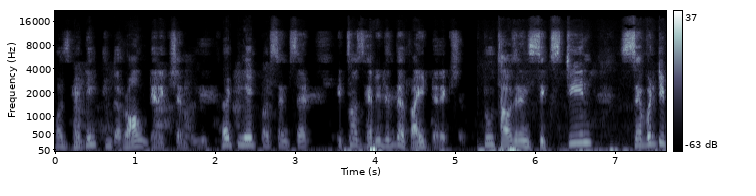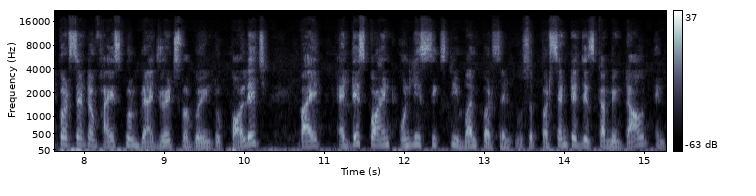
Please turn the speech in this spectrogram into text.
was heading in the wrong direction. Only 38% said it was headed in the right direction. 2016, 70% of high school graduates were going to college. By at this point, only 61%. So percentage is coming down, and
